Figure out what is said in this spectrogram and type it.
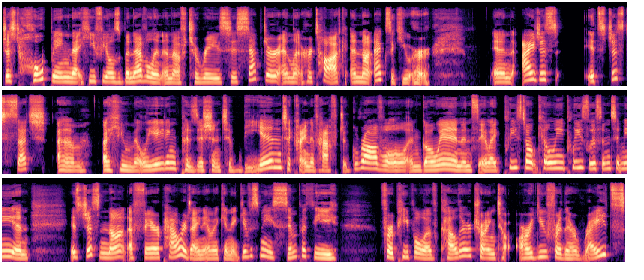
just hoping that he feels benevolent enough to raise his scepter and let her talk and not execute her. And I just, it's just such um, a humiliating position to be in to kind of have to grovel and go in and say, like, please don't kill me, please listen to me. And it's just not a fair power dynamic. And it gives me sympathy for people of color trying to argue for their rights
